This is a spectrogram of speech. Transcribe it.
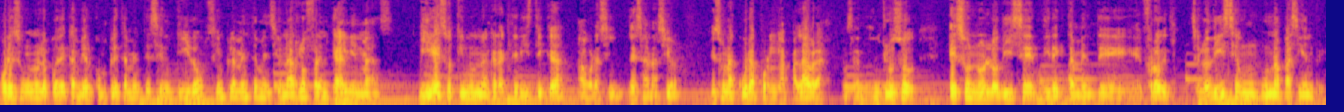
por eso uno le puede cambiar completamente sentido, simplemente mencionarlo frente a alguien más. Y eso tiene una característica, ahora sí, de sanación. Es una cura por la palabra. O sea, incluso eso no lo dice directamente Freud, se lo dice una paciente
